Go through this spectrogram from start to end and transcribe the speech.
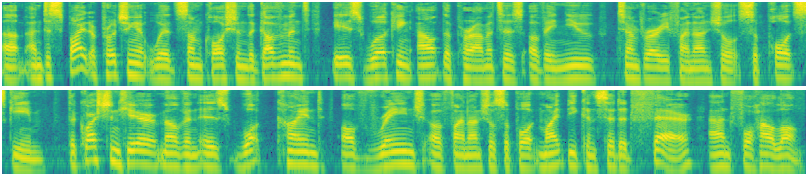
Um, and despite approaching it with some caution, the government is working out the parameters of a new temporary financial support scheme. The question here, Melvin, is what kind of range of financial support might be considered fair and for how long?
